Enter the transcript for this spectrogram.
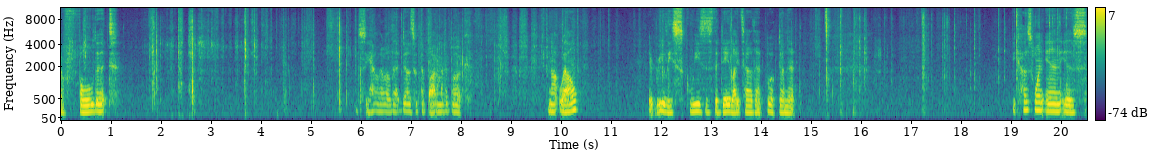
to fold it. Let's see how well that does with the bottom of the book. Not well. It really squeezes the daylights out of that book, doesn't it? Because one end is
